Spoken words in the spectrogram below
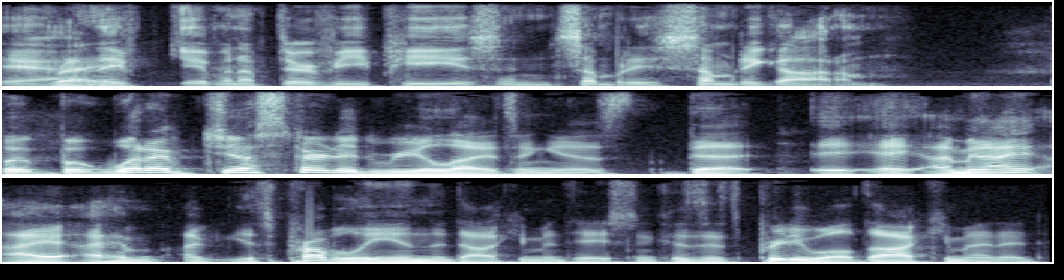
Yeah, Right. and they've given up their VPs, and somebody somebody got them. But but what I've just started realizing is that i I I mean I I, I have I, it's probably in the documentation because it's pretty well documented.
